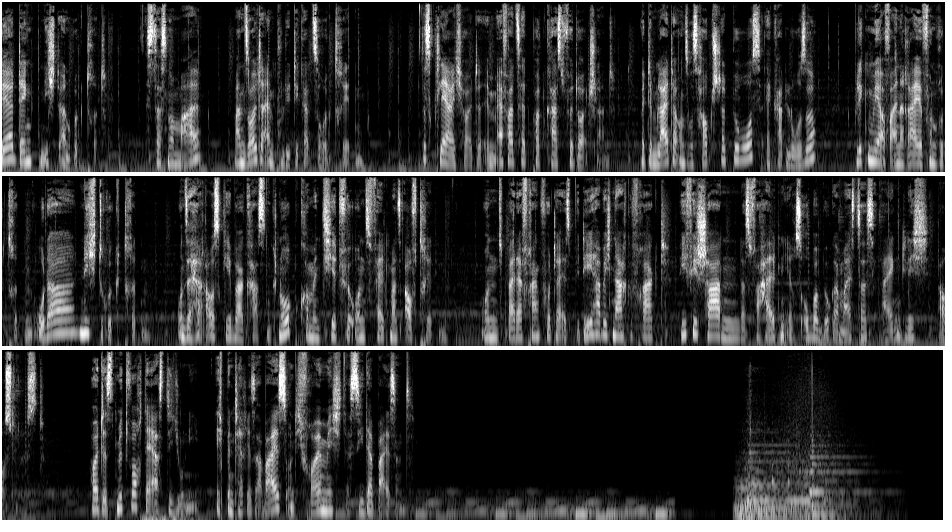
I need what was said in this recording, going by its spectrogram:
Der denkt nicht an Rücktritt. Ist das normal? Wann sollte ein Politiker zurücktreten? Das kläre ich heute im FAZ-Podcast für Deutschland. Mit dem Leiter unseres Hauptstadtbüros, Eckhard Lose, blicken wir auf eine Reihe von Rücktritten oder Nicht-Rücktritten. Unser Herausgeber Carsten Knob kommentiert für uns Feldmanns Auftreten und bei der Frankfurter SPD habe ich nachgefragt, wie viel Schaden das Verhalten ihres Oberbürgermeisters eigentlich auslöst. Heute ist Mittwoch, der 1. Juni. Ich bin Theresa Weiß und ich freue mich, dass Sie dabei sind.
